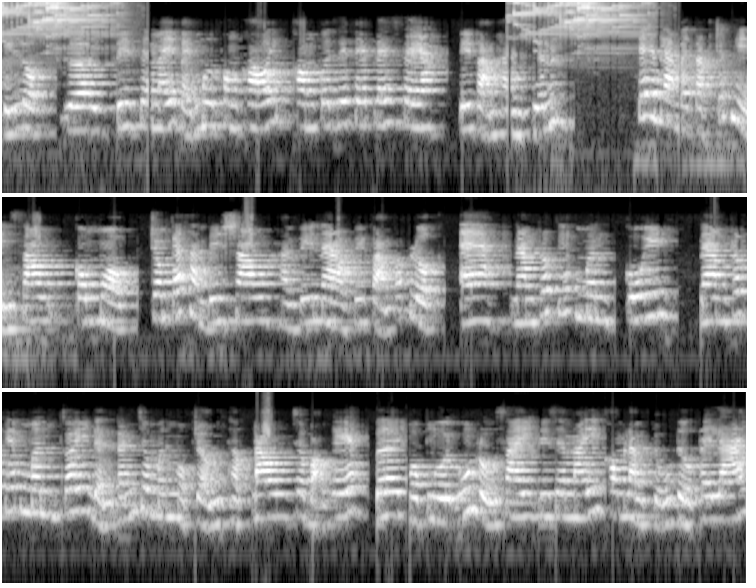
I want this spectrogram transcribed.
kỷ luật G. Đi xe máy 70 phân khối, không có giấy phép lái xe, vi phạm hành chính. Các em làm bài tập trắc nghiệm sau. Câu 1. Trong các hành vi sau, hành vi nào vi phạm pháp luật? A. Nam rất ghét Minh, cố ý Nam rất ghét Minh, có ý định đánh cho Minh một trận thật đau cho bỏ ghét. B. Một người uống rượu say, đi xe máy không làm chủ được tay lái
